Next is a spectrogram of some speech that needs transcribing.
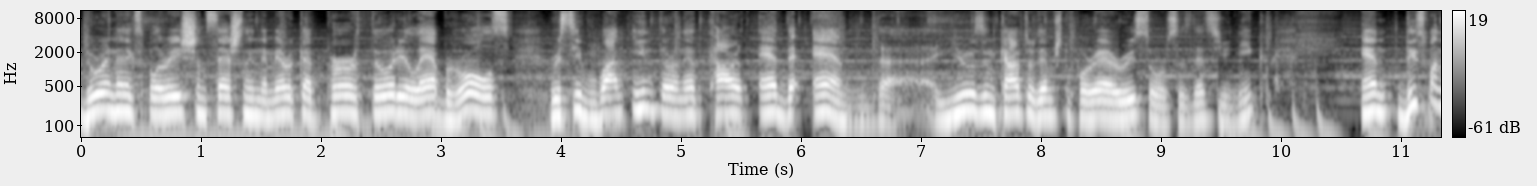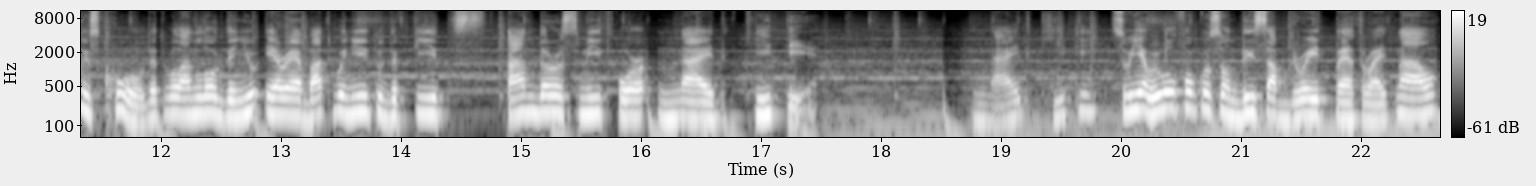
During an exploration session in America, per 30 lab rolls, receive one internet card at the end, uh, using card redemption for rare resources, that's unique. And this one is cool, that will unlock the new area, but we need to defeat Thundersmith or Night Kitty. Night Kitty? So yeah, we will focus on this upgrade path right now.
